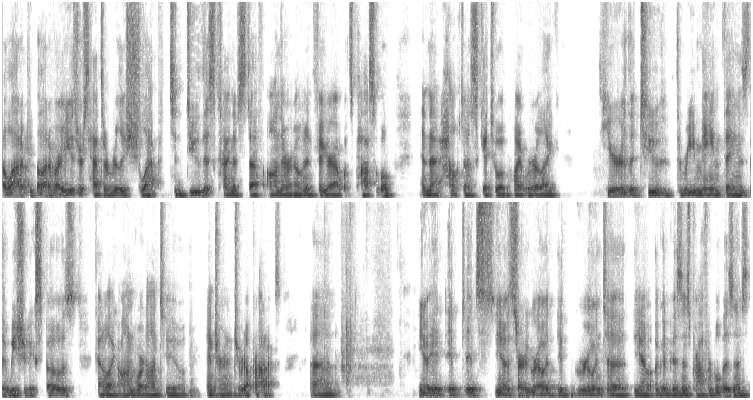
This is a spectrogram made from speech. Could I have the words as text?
a lot of a lot of our users had to really schlep to do this kind of stuff on their own and figure out what's possible. And that helped us get to a point where like, here are the two, three main things that we should expose, kind of like onboard onto and turn into real products. Um, you know, it, it it's you know it started to grow. It, it, grew into you know a good business, profitable business.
